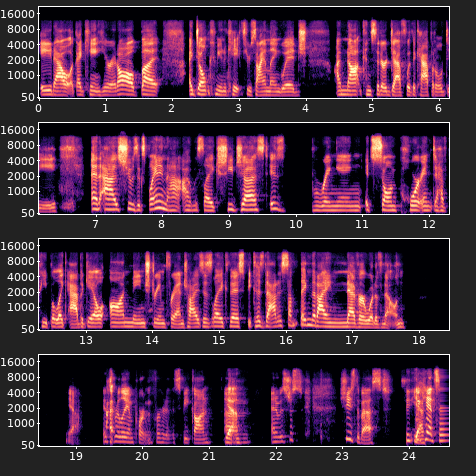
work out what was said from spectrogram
aid out like I can't hear at all but I don't communicate through sign language. I'm not considered deaf with a capital D. And as she was explaining that, I was like, she just is bringing it's so important to have people like Abigail on mainstream franchises like this because that is something that I never would have known. Yeah. It's really important for her to speak on. Yeah. Um, and it was just, she's the best. Yeah. We can't say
